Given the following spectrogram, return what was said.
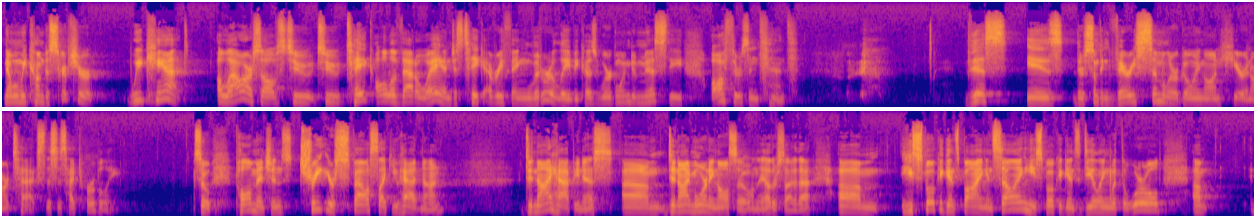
Now, when we come to Scripture, we can't allow ourselves to, to take all of that away and just take everything literally because we're going to miss the author's intent. This is, there's something very similar going on here in our text. This is hyperbole. So, Paul mentions treat your spouse like you had none, deny happiness, um, deny mourning also on the other side of that. Um, he spoke against buying and selling, he spoke against dealing with the world. Um,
